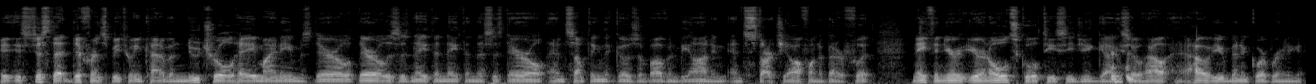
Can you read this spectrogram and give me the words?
It's just that difference between kind of a neutral, hey, my name is Daryl, Daryl, this is Nathan, Nathan, this is Daryl, and something that goes above and beyond and, and, starts you off on a better foot. Nathan, you're you're an old school TCG guy, so how how have you been incorporating it?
